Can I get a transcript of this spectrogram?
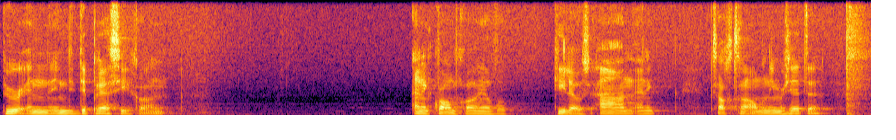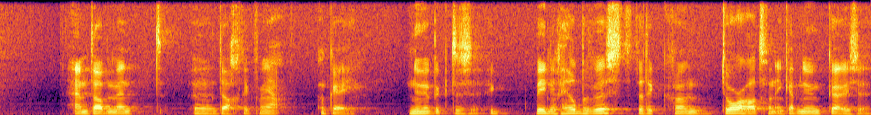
puur in, in die depressie gewoon. En ik kwam gewoon heel veel kilo's aan en ik, ik zag het gewoon allemaal niet meer zitten. En op dat moment eh, dacht ik van ja, oké, nu heb ik dus, ik weet nog heel bewust dat ik gewoon door had van ik heb nu een keuze.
